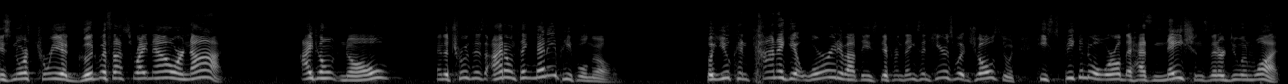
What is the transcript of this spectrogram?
Is North Korea good with us right now or not? I don't know. And the truth is, I don't think many people know. But you can kind of get worried about these different things. And here's what Joel's doing he's speaking to a world that has nations that are doing what?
